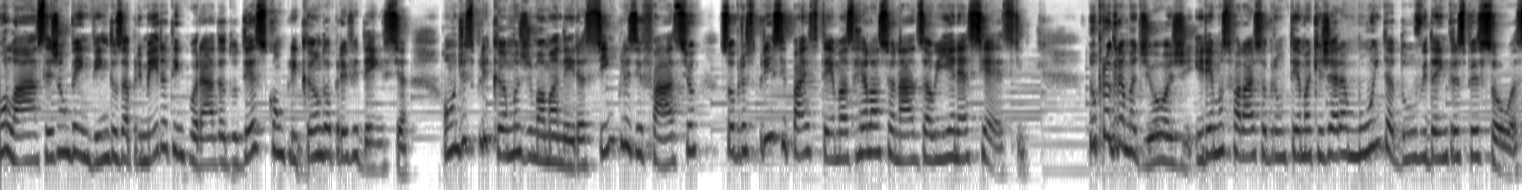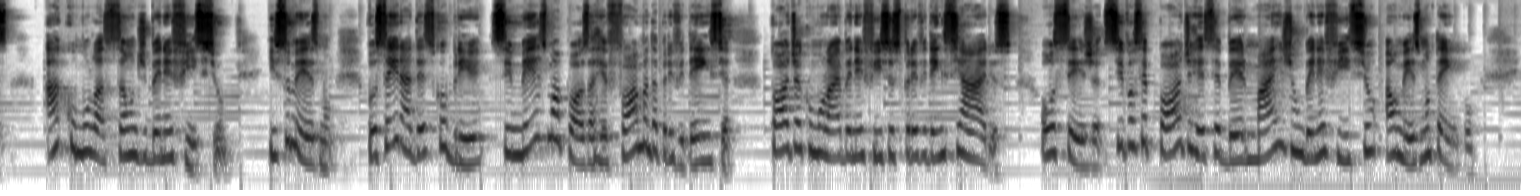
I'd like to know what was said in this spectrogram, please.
Olá, sejam bem-vindos à primeira temporada do Descomplicando a Previdência, onde explicamos de uma maneira simples e fácil sobre os principais temas relacionados ao INSS. No programa de hoje, iremos falar sobre um tema que gera muita dúvida entre as pessoas: acumulação de benefício. Isso mesmo, você irá descobrir se, mesmo após a reforma da Previdência, pode acumular benefícios previdenciários, ou seja, se você pode receber mais de um benefício ao mesmo tempo.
